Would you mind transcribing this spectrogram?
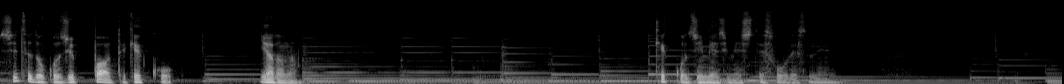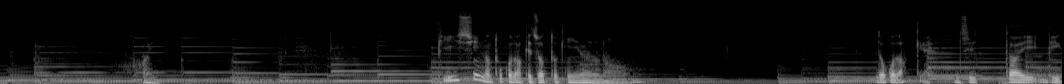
湿度50%って結構嫌だな。結構ジメジメしてそうですね。はい。PC のとこだけちょっと気になるな。どこだっけ？実体備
